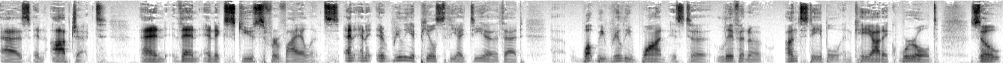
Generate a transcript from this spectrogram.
as an object and then an excuse for violence. And and it, it really appeals to the idea that uh, what we really want is to live in a unstable and chaotic world so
